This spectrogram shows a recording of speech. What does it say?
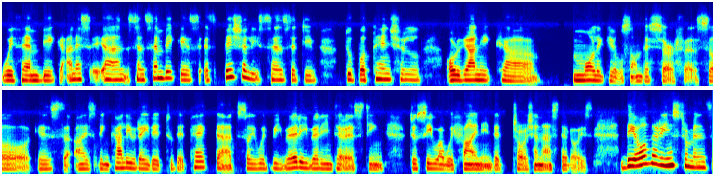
with MVIC. And, and since MVIC is especially sensitive to potential organic uh, molecules on the surface. So it's, uh, it's been calibrated to detect that. So it would be very, very interesting to see what we find in the Trojan asteroids. The other instruments,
